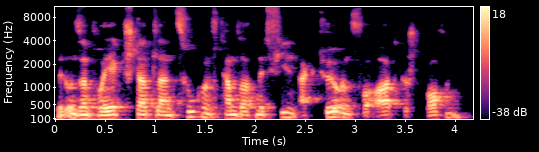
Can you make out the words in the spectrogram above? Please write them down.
mit unserem Projekt Stadtland Zukunft, haben dort mit vielen Akteuren vor Ort gesprochen.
